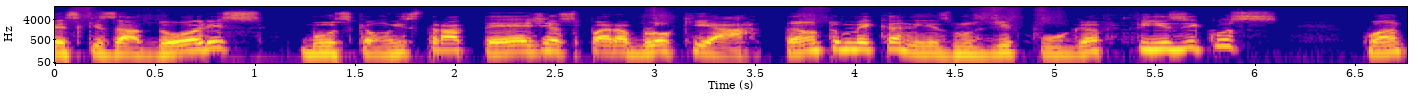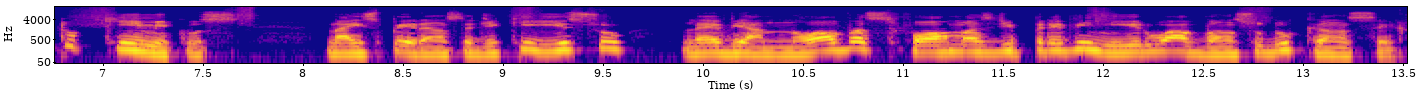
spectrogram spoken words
pesquisadores buscam estratégias para bloquear tanto mecanismos de fuga físicos quanto químicos, na esperança de que isso leve a novas formas de prevenir o avanço do câncer.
